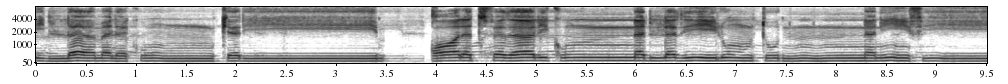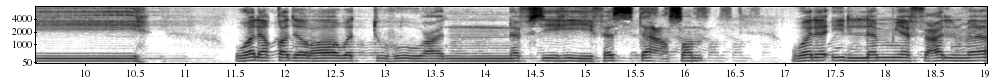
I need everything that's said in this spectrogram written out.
إلا ملك كريم قالت فذلكن الذي لمتنني فيه ولقد راودته عن نفسه فاستعصم ولئن لم يفعل ما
